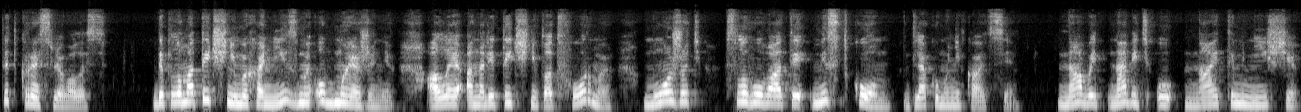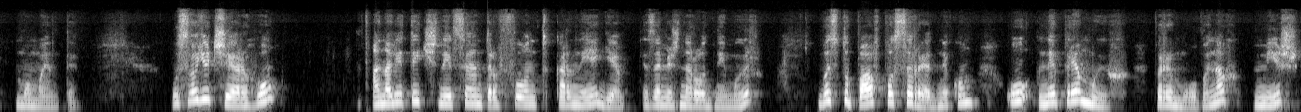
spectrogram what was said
підкреслювалось, дипломатичні механізми обмежені, але аналітичні платформи можуть слугувати містком для комунікації, навіть, навіть у найтемніші моменти. У свою чергу, аналітичний центр фонд Карнегі за міжнародний мир виступав посередником у непрямих перемовинах між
